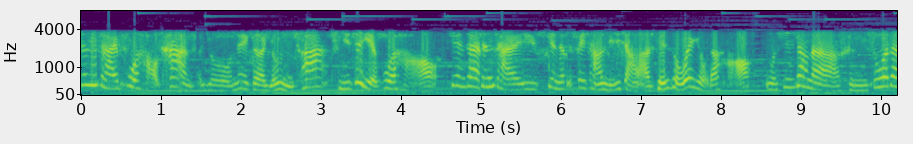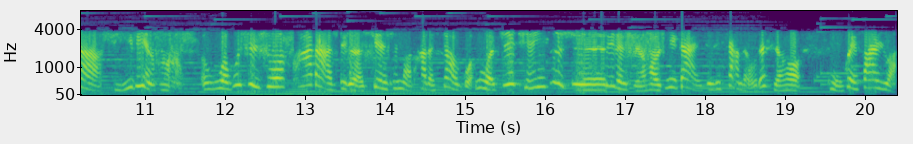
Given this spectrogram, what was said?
身材不好看，有那个游泳圈，体质也不好。现在身材变得非常理想了，前所未有的好。我身上的很多的疾病哈，我不是说夸大这个健身的它的效果。我之前四十岁的时候，膝盖就是下楼的时候腿会发软。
